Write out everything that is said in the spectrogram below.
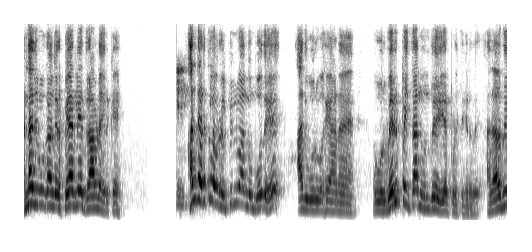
அதிமுகங்கிற பேர்லயே திராவிடம் இருக்கே. அந்த இடத்துல அவர்கள் பின்வாங்கும் போது அது ஒரு வகையான ஒரு வெறுப்பைத்தான் வந்து ஏற்படுத்துகிறது. அதாவது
